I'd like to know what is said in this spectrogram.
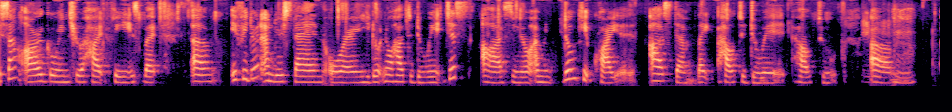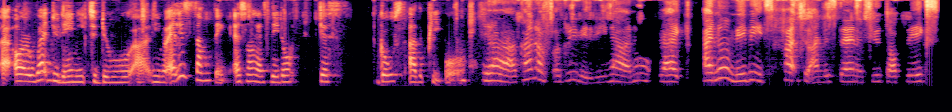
some are going through a hard phase, but um, if you don't understand or you don't know how to do it, just ask, you know. I mean, don't keep quiet. Ask them like how to do it, how to um Mhm. Uh, or what do they need to do uh, you know at least something as long as they don't just ghost other people Yeah, I kind of agree with Rina. I know, like, I know maybe it's hard to understand a few topics,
